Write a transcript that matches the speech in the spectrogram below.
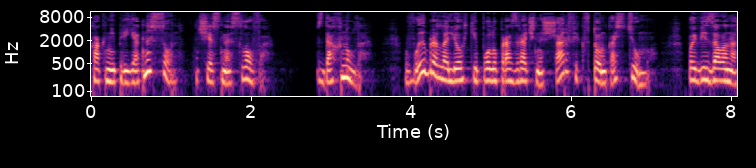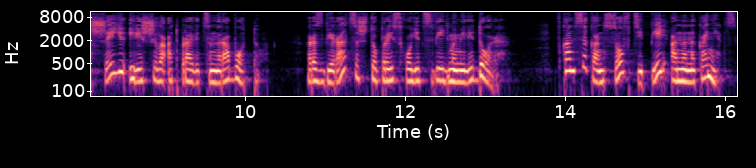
Как неприятный сон, честное слово. Вздохнула. Выбрала легкий полупрозрачный шарфик в тон костюму, повязала на шею и решила отправиться на работу. Разбираться, что происходит с ведьмами Лидора. В конце концов, теперь она, наконец,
